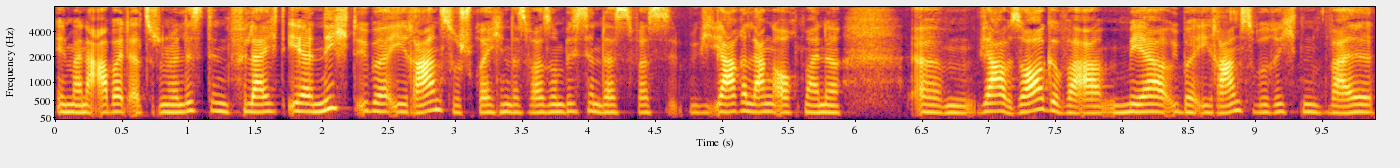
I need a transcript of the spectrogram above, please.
in meiner Arbeit als Journalistin vielleicht eher nicht über Iran zu sprechen. Das war so ein bisschen das, was jahrelang auch meine ähm, ja, Sorge war, mehr über Iran zu berichten, weil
